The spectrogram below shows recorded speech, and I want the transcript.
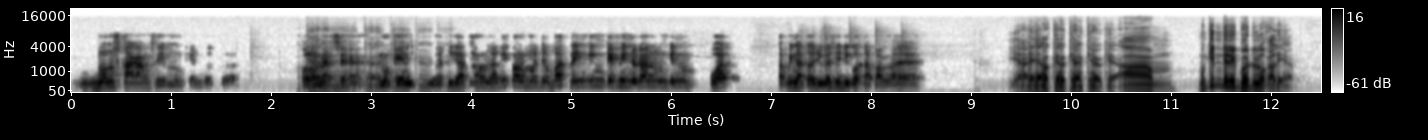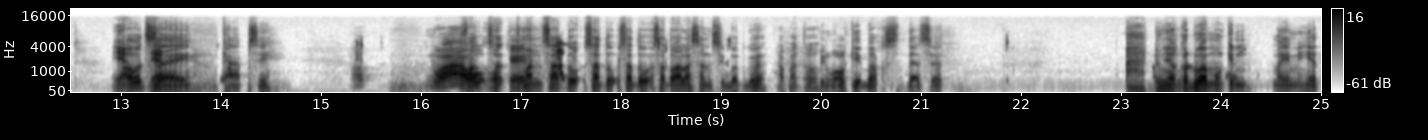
belum sekarang sih mungkin buat gua. Kalau Nets ya, oke, mungkin dua oke. tiga tahun lagi kalau mau coba tanking Kevin Durant mungkin kuat, tapi nggak tahu juga sih di kuat apa enggak ya. Ya ya oke oke oke oke. Um, mungkin dari gue dulu kali ya. Ya, I would ya. say Cap sih. Wow, oke. Cuman satu satu satu satu alasan sih buat gue. Apa tuh? Milwaukee Bucks. That's it. Aduh. Yang kedua mungkin Miami Heat.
